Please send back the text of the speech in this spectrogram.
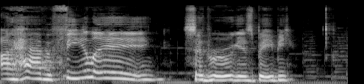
I have a feeling, said Ruge's baby.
